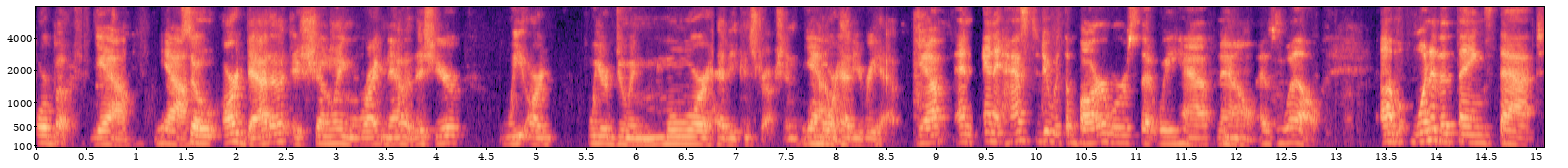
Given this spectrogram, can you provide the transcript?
or both Yeah, yeah. so our data is showing right now that this year we are we are doing more heavy construction, Yeah. more heavy rehab. Yep, and and it has to do with the borrowers that we have now as well. Um, one of the things that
